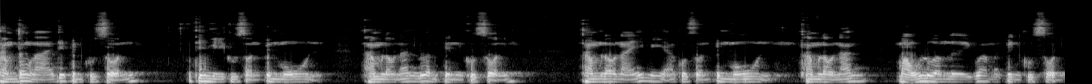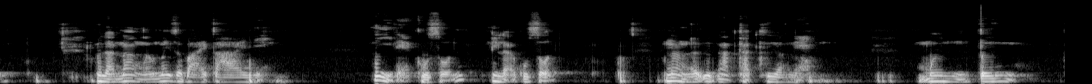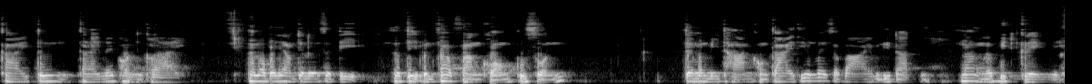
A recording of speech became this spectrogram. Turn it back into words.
ทำทั้งหลายที่เป็นกุศล ที่มีกุศลเป็นมูลทำเหล่านั้นล้วนเป็นกุศลทำเหล่าไหนมีอกุศลเป็นมูลทำเหล่านั้นเหมารวมเลยว่ามันเป็นกุศล เวลานั่งแล้วไม่สบายกายนี่ นี่แหละกุศล นี่แหละอกุศล นั่งแล้วอึดอัดขัดเคืองเนี่ยมึนตึง กายตึง กายไม่ผ่อนคลายแล้วเราพยายามเจริญสติ สติเป็นฝ้าฟังของกุศล แต่มันมีฐานของกายที่มันไม่สบายมันอึดอัดนั่งแล้วบิดเกรงนี่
